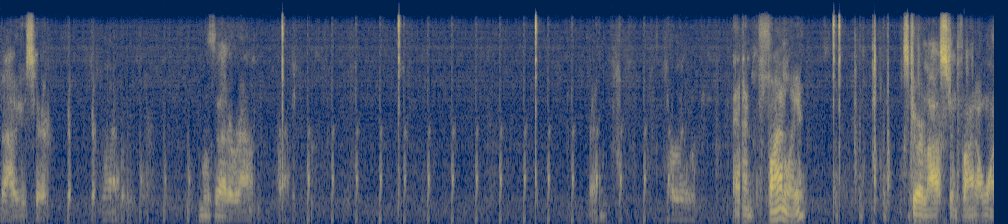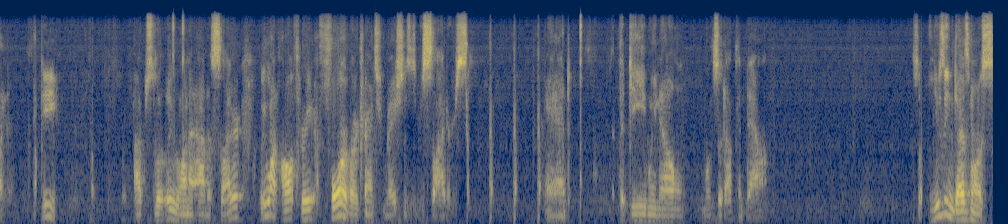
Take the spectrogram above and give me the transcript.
values here. Move that around. And finally, let's do our last and final one, D. Absolutely, we want to add a slider. We want all three, four of our transformations to be sliders. And the D we know moves it up and down. So using Desmos,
